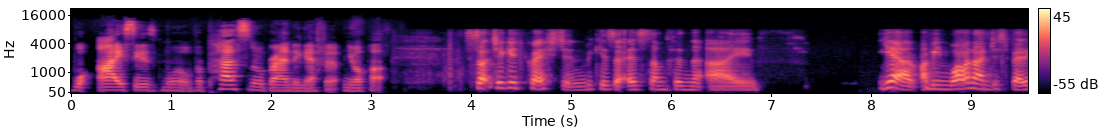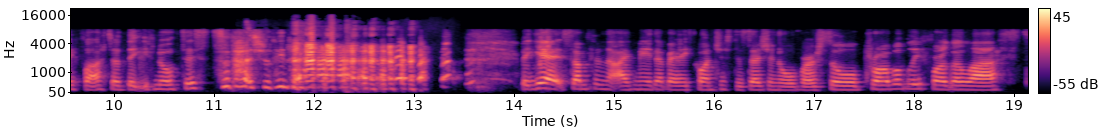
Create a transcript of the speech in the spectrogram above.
what i see as more of a personal branding effort on your part such a good question because it is something that I've yeah, I mean, one, I'm just very flattered that you've noticed, so that's really nice. but yeah, it's something that I've made a very conscious decision over. So probably for the last,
